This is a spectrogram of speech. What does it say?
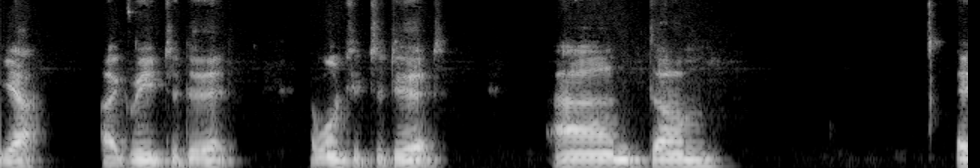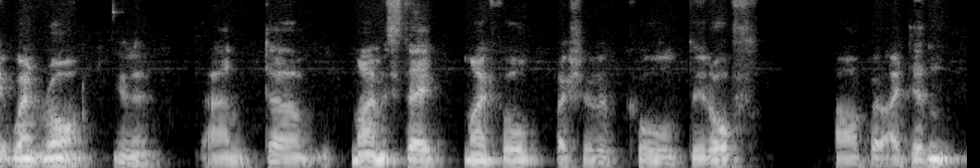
yeah, I agreed to do it. I wanted to do it, and um, it went wrong, you know. And um, my mistake, my fault. I should have called it off, uh, but I didn't,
